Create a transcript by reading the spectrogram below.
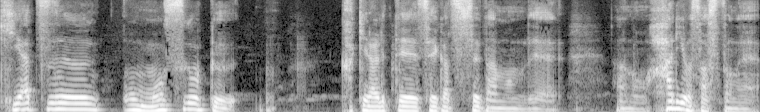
気圧をものすごくかけられて生活してたもんで、あの、針を刺すとね、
